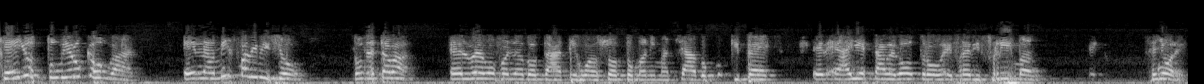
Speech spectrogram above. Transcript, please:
que ellos tuvieron que jugar en la misma división donde estaba el nuevo Fernando Tati, Juan Soto, Manny Machado, Quipec, ahí estaba el otro, eh, Freddy Freeman. Eh, señores,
